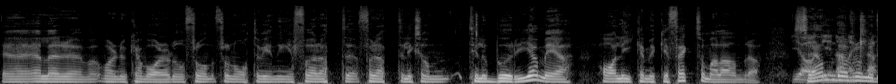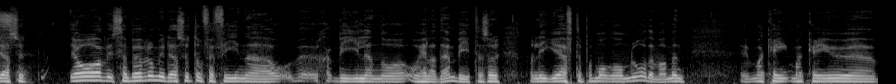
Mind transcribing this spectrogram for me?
eh, eller vad det nu kan vara då från, från återvinningen för att, för att liksom, till att börja med ha lika mycket effekt som alla andra. Ja, sen, behöver de dessutom, ja, sen behöver de dessutom förfina bilen och, och hela den biten. Så de ligger efter på många områden. Va? Men eh, man kan, man kan ju eh,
